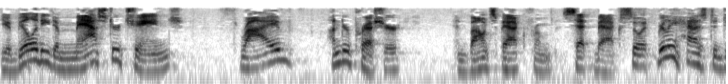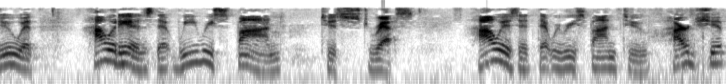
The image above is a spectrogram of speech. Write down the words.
the ability to master change, thrive under pressure, and bounce back from setbacks. So it really has to do with how it is that we respond to stress. How is it that we respond to hardship,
